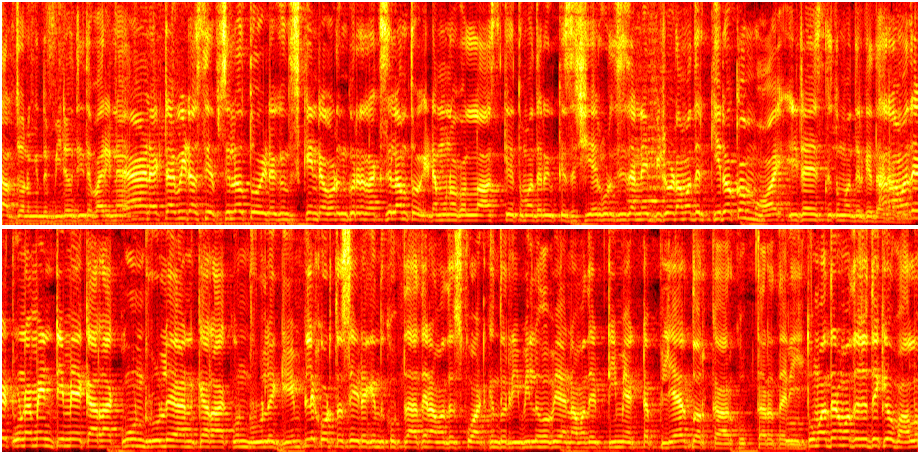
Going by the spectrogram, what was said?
তার জন্য কিন্তু ভিডিও দিতে পারি না। অ্যান্ড একটা ভিডিও সেভ ছিল তো এটা কিন্তু স্ক্রিন রেকর্ডিং করে রাখছিলাম তো এটা মনে করল আজকে তোমাদের কাছে শেয়ার করতে জানি ভিডিওটা আমাদের কীরকম হয় এটা আজকে তোমাদেরকে আর আমাদের টুর্নামেন্ট টিমে কারা কোন রুলে আন কারা কোন রুলে গেম প্লে করতেছে এটা কিন্তু খুব তাড়াতাড়ি আমাদের স্কোয়াড কিন্তু রিভিল হবে আর আমাদের টিমে একটা প্লেয়ার দরকার খুব তাড়াতাড়ি। তোমাদের মধ্যে যদি কেউ ভালো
